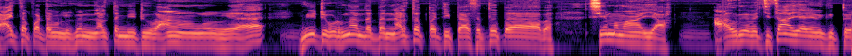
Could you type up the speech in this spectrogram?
தாழ்த்தப்பட்டவங்களுக்கு நிலத்தை மீட்டு வாங்கினவங்களுக்கு மீட்டு கொடுக்கணும் அந்த நிலத்தை பற்றி பேசுறது இப்போ சீமான் தான் ஐயா. அவரை வச்சு தான் ஐயா எனக்கு இப்போ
